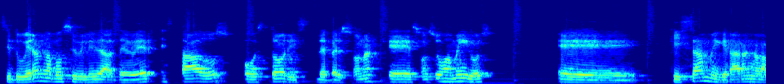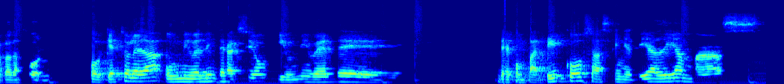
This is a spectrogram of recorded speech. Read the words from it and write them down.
Si tuvieran la posibilidad de ver estados o stories de personas que son sus amigos, eh, quizás migraran a la plataforma porque esto le da un nivel de interacción y un nivel de, de compartir cosas en el día a día más,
